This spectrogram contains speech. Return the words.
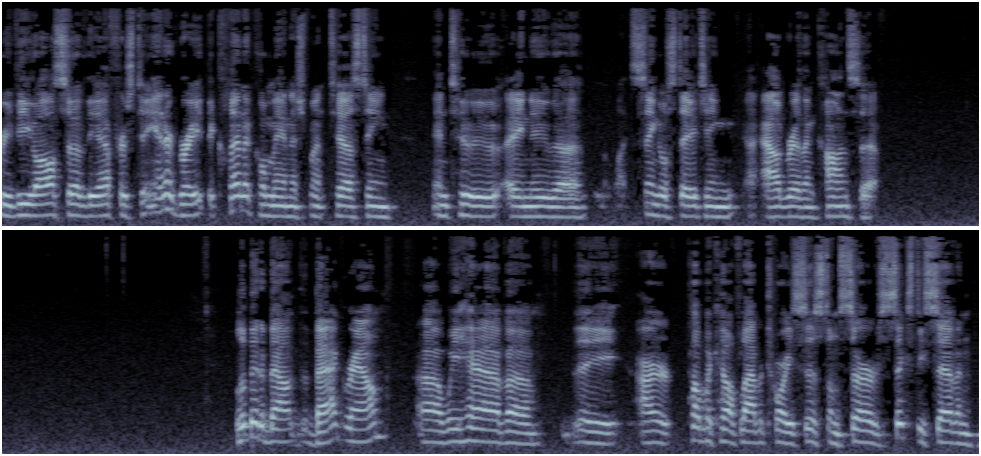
review also of the efforts to integrate the clinical management testing into a new uh, single staging algorithm concept. A little bit about the background. Uh, we have uh, the our public health laboratory system serves 67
